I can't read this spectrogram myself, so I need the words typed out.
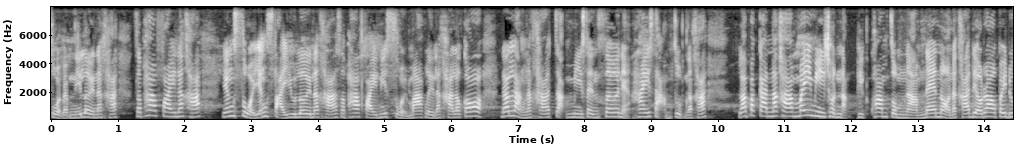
สวยๆแบบนี้เลยนะคะ สภาพไฟนะคะ ยังสวยยังใสอยู่เลยนะคะ สภาพไฟนี่สวยมากเลยนะคะ แล้วก็ด้านหลังนะคะจะมีเซ็นเซอร์เนี่ยให้ 3 จุดนะคะรับประกันนะคะไม่มีชนหนักพลิกความจมน้ำแน่นอนนะคะ เดี๋ยวเราไปดู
